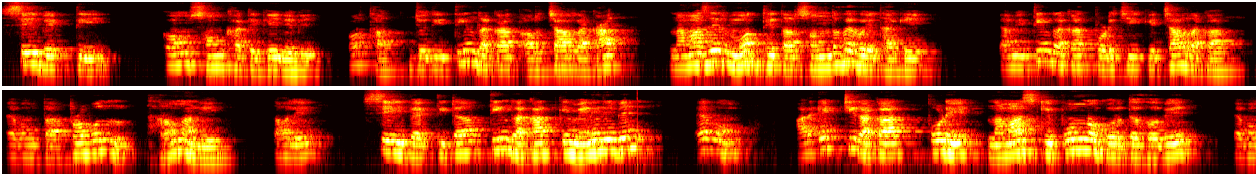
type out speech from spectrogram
সেই ব্যক্তি কম সংখ্যা সংখ্যাটিকে নেবে। অর্থাৎ যদি তিন রাকাত আর চার রাকাত নামাজের মধ্যে তার সন্দেহ হয়ে থাকে, আমি তিন রাকাত পড়েছি কি চার রাকাত এবং তার প্রবল ধারণা নেই, তাহলে সেই ব্যক্তিটা তিন রাকাতকে মেনে নেবে এবং আর একটি রাকাত পড়ে নামাজকে পূর্ণ করতে হবে এবং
